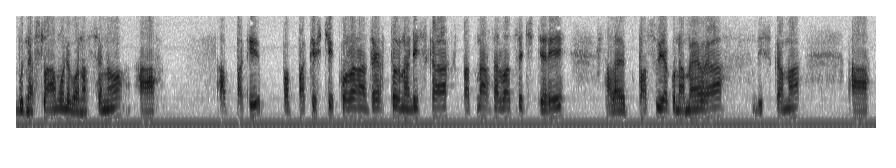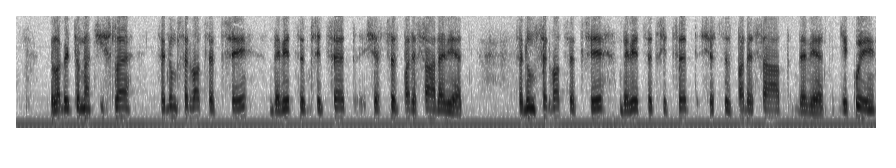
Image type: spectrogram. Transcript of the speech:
buď na slámu nebo na seno a, a pak, je, pa, pak ještě kola na traktor na diskách 15 na 24, ale pasují jako na Meora diskama a bylo by to na čísle 723 930 659. 723 930 659. Děkuji.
